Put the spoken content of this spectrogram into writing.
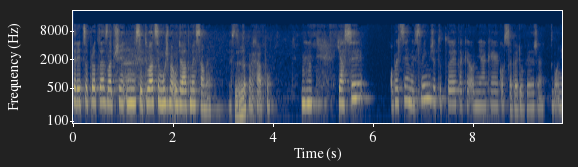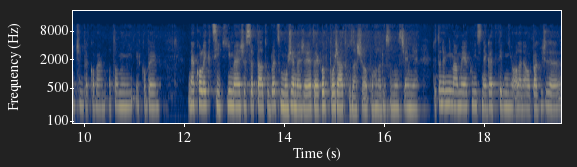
Tedy co pro té zlepšení situace můžeme udělat my sami, jestli mm-hmm. to takhle chápu. Mm-hmm. Já si obecně myslím, že toto je také o nějaké jako sebedůvěře nebo o něčem takovém, o tom, jakoby, nakolik cítíme, že se ptát vůbec můžeme, že je to jako v pořádku z našeho pohledu samozřejmě, že to nevnímáme jako nic negativního, ale naopak, že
